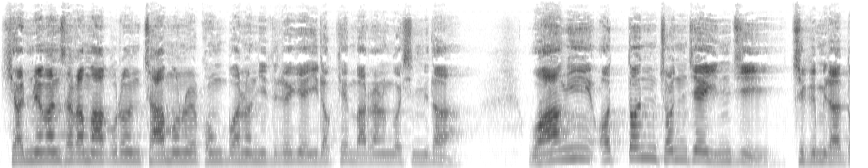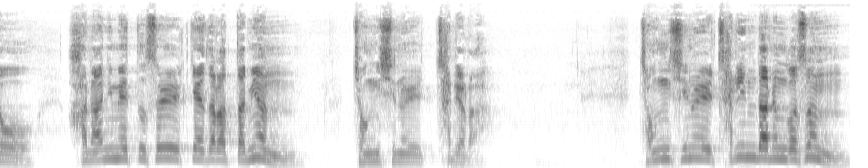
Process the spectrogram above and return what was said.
현명한 사람 아굴은 자문을 공부하는 이들에게 이렇게 말하는 것입니다. 왕이 어떤 존재인지 지금이라도 하나님의 뜻을 깨달았다면 정신을 차려라. 정신을 차린다는 것은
